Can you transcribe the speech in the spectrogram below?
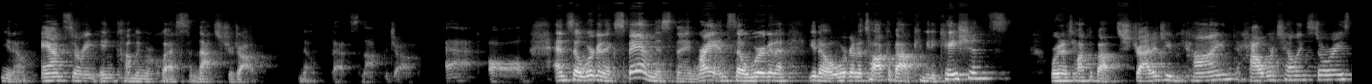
you know answering incoming requests and that's your job. No that's not the job at all. And so we're going to expand this thing right? And so we're going to you know we're going to talk about communications. We're going to talk about strategy behind how we're telling stories.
